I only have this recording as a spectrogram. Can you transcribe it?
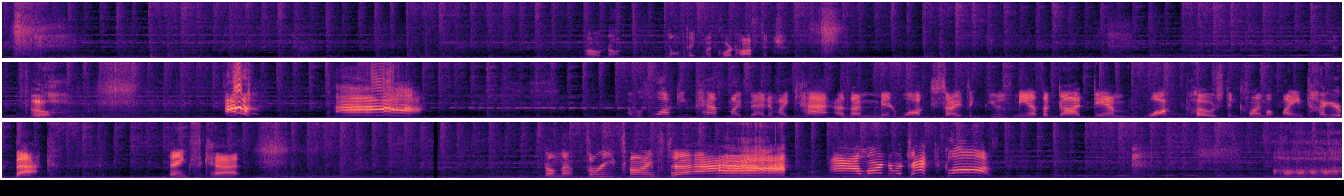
Oh, don't don't take my cord hostage. Ugh. My bed and my cat, as I'm mid-walk, decided to use me as a goddamn walk post and climb up my entire back. Thanks, cat. Done that three times to ah! Ah! Learn to retract claws. Ah.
